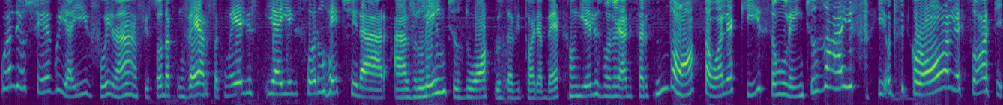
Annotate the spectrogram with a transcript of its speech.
Quando eu chego, e aí fui lá, fiz toda a conversa com eles, e aí eles foram retirar as lentes do óculos da Vitória Beckham, e eles olharam e disseram assim, nossa, olha aqui, são lentes AIS. E eu disse, olha só que...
